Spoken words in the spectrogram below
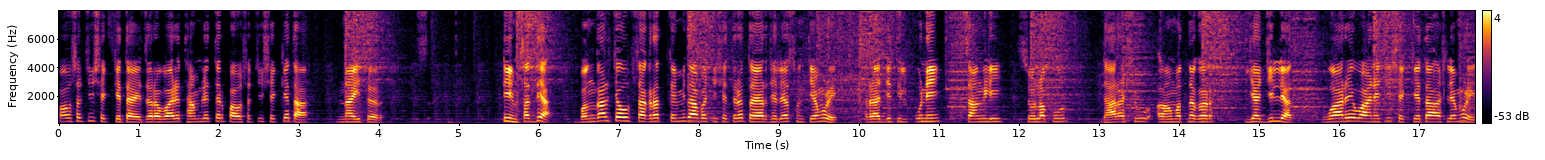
पावसाची शक्यता आहे. जरा वारे थांबले तर पावसाची शक्यता नाही तर टीम सध्या बंगालच्या उपसागरात कमी दाबाचे क्षेत्र तयार झाले असून त्यामुळे राज्यातील पुणे सांगली सोलापूर धाराशिव अहमदनगर या जिल्ह्यात वारे वाहण्याची शक्यता असल्यामुळे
